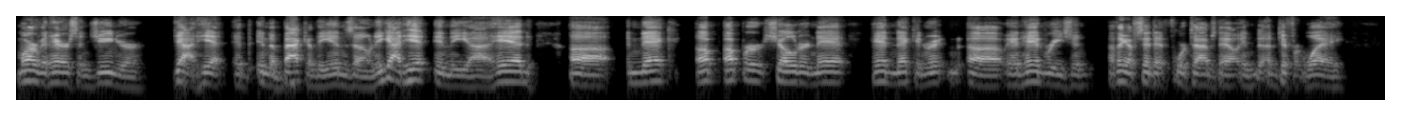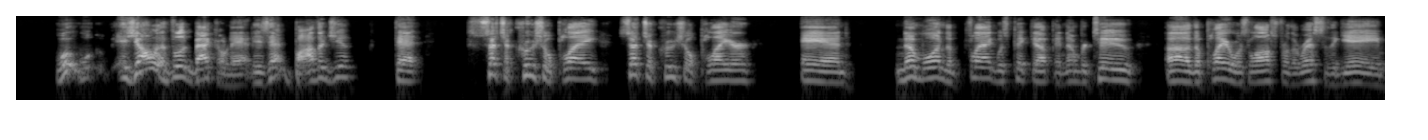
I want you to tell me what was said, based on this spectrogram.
Marvin Harrison Jr. got hit in the back of the end zone. He got hit in the uh, head, uh, neck, up upper shoulder, net head, neck, and uh, and head region. I think I've said that four times now in a different way. What, what as y'all have looked back on that, has that bothered you that such a crucial play, such a crucial player, and number one, the flag was picked up, and number two, uh, the player was lost for the rest of the game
